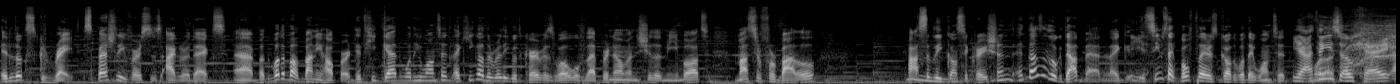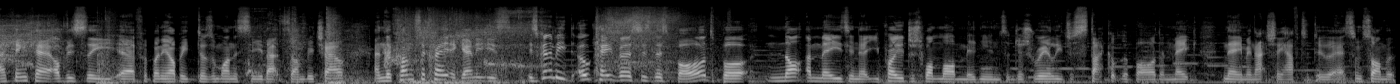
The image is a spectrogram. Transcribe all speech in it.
it looks great, especially versus aggro decks. Uh, but what about Bunny Hopper? Did he get what he wanted? Like he got a really good curve as well with Gnome and Shielded Minibot, Muster for Battle, possibly Hmm. Consecration. It doesn't look that bad. Like it seems like both players got what they wanted. Yeah, I think it's okay. I think uh, obviously uh, for Bunny Hop, he doesn't want to see that zombie chow. And the Consecrate, again, is is going to be okay versus this board, but not amazing. That You probably just want more minions and just really just stack up the board and make Naiman actually have to do uh, some sort of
